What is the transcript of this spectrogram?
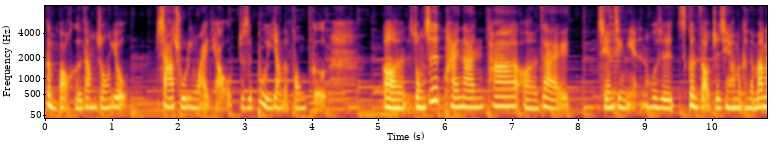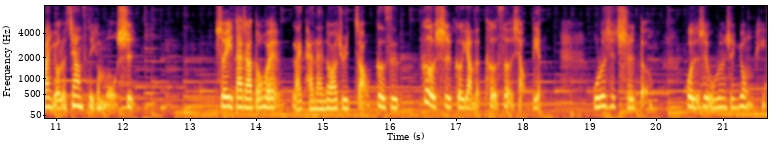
更饱和当中又。杀出另外一条就是不一样的风格，嗯，总之台南它嗯在前几年或是更早之前，他们可能慢慢有了这样子的一个模式，所以大家都会来台南都要去找各式各式各样的特色小店，无论是吃的或者是无论是用品，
